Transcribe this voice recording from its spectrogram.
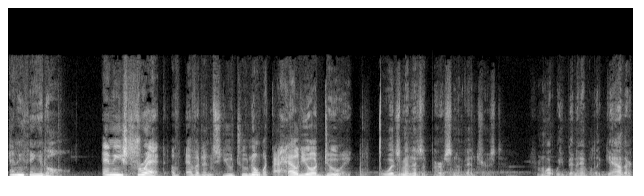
Anything at all? Any shred of evidence you two know what the hell you're doing? The woodsman is a person of interest. From what we've been able to gather,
